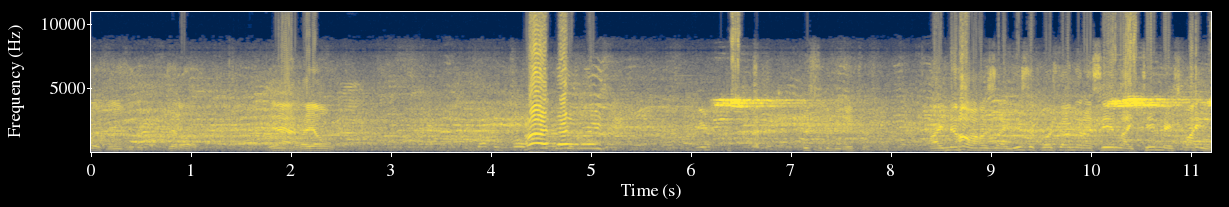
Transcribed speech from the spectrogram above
so it's easy to get up. Yeah. Stay on. Alright, there's Reece. this is gonna be interesting. I know. I was like, this is the first time that I've seen like teammates fighting.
